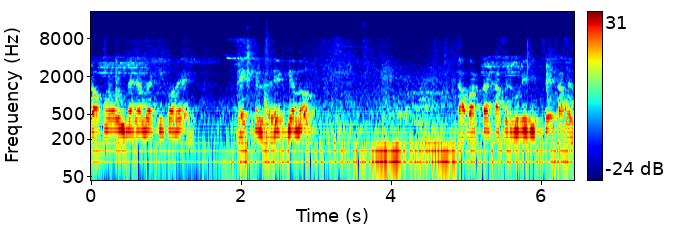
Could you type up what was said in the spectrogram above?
স্বপন দেখা যাক কি করে রেড রেড গেল। কাবারটা কাছের গুড়ি দিচ্ছে কাছের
